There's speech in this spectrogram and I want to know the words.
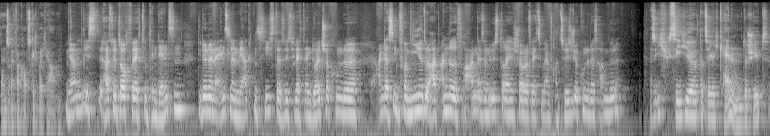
unsere Verkaufsgespräche haben. Ja, ist, hast du jetzt auch vielleicht so Tendenzen, die du in den einzelnen Märkten siehst? Also ist vielleicht ein deutscher Kunde anders informiert oder hat andere Fragen als ein österreichischer oder vielleicht sogar ein französischer Kunde das haben würde? Also ich sehe hier tatsächlich keinen Unterschied.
